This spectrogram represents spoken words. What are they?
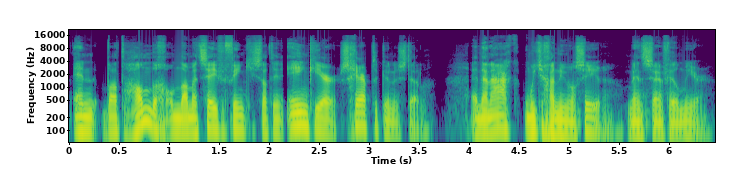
En wat handig om dan met zeven vinkjes dat in één keer scherp te kunnen stellen. En daarna moet je gaan nuanceren. Mensen zijn veel meer.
